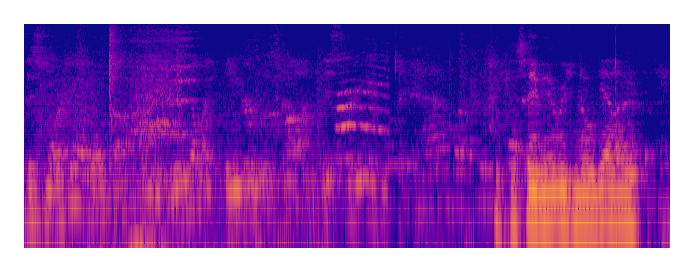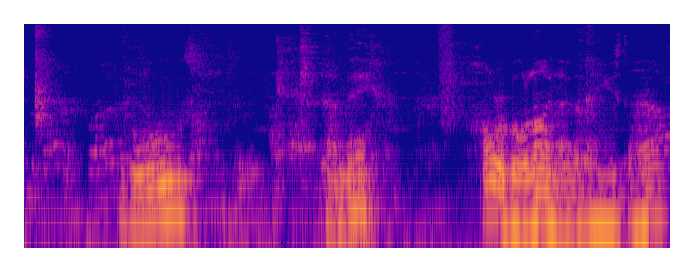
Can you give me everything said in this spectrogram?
This morning I woke up and the ring my finger was gone. This You can see the original yellow walls and the horrible lino that they used to have.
